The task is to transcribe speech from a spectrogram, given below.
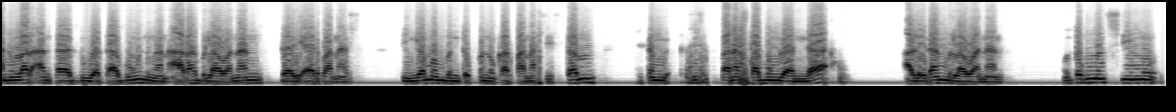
anular antara dua tabung dengan arah berlawanan dari air panas, hingga membentuk penukar panas sistem, sistem, panas tabung ganda, aliran berlawanan. Untuk mensimu,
